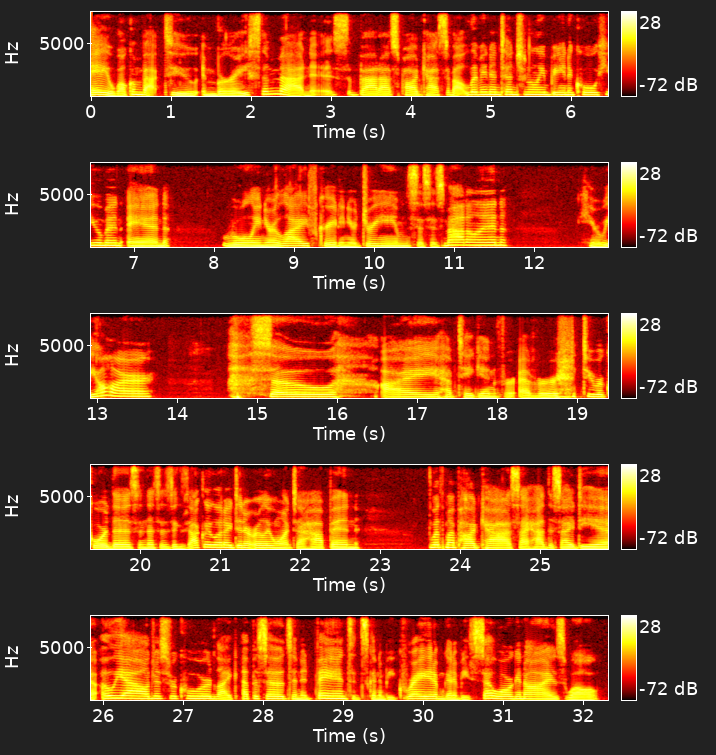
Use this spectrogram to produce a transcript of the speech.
Hey, welcome back to Embrace the Madness, a badass podcast about living intentionally, being a cool human, and ruling your life, creating your dreams. This is Madeline. Here we are. So, I have taken forever to record this, and this is exactly what I didn't really want to happen with my podcast, I had this idea oh, yeah, I'll just record like episodes in advance. It's going to be great. I'm going to be so organized. Well,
